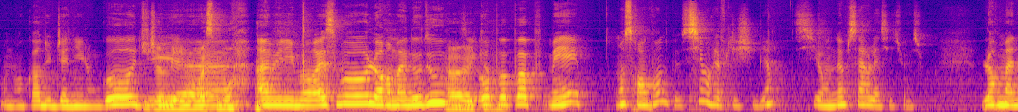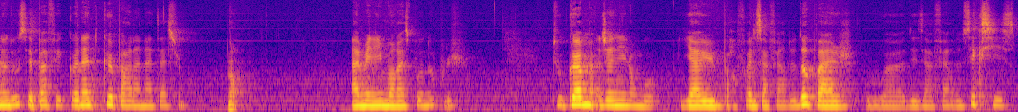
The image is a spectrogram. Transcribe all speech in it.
on a encore du Gianni Longo, du Amélie Mauresmo, Laurent Manodou, ah hop hop hop. Mais on se rend compte que si on réfléchit bien, si on observe la situation, Laure Manodou s'est pas fait connaître que par la natation. Non. Amélie Maurespo non plus. Tout comme Jenny Longo. Il y a eu parfois des affaires de dopage ou euh, des affaires de sexisme.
